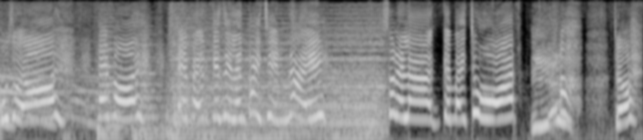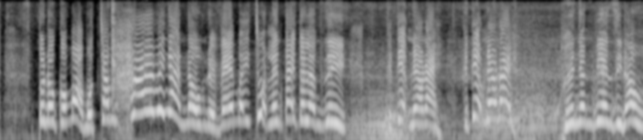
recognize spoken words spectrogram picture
Ôi rồi ơi Em ơi Em vẽ cái gì lên tay chị này? Sao lại là cái bẫy chuột? À, Trời ơi Tôi đâu có bỏ 120 ngàn đồng để vẽ bẫy chuột lên tay tôi làm gì. Cái tiệm nail này, Cái tiệm nail này. Thuê nhân viên gì đâu.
